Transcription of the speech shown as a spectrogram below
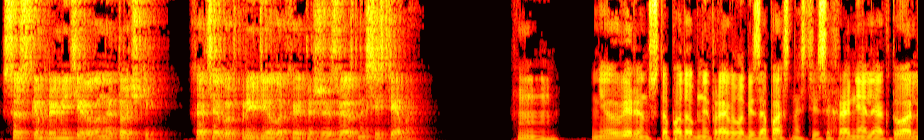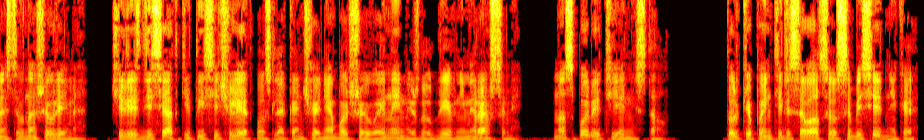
со скомпрометированной точки. Хотя бы в пределах этой же звездной системы. Хм, не уверен, что подобные правила безопасности сохраняли актуальность в наше время, через десятки тысяч лет после окончания Большой войны между древними расами. Но спорить я не стал. Только поинтересовался у собеседника,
